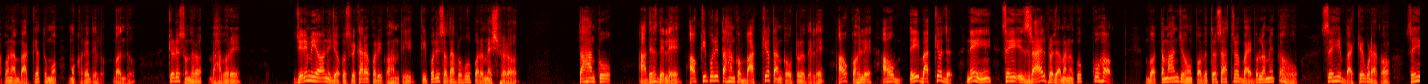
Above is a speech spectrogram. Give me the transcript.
ଆପଣା ବାକ୍ୟ ତୁମ ମୁଖରେ ଦେଲୁ ବନ୍ଧୁ। କେଡ଼େ ସୁନ୍ଦର ଭାବରେ ଜେରିମିୟ ନିଜକୁ ସ୍ୱୀକାର କରି କହନ୍ତି କିପରି ସଦାପ୍ରଭୁ ପରମେଶ୍ୱର ତାହାଙ୍କୁ ଆଦେଶ ଦେଲେ ଆଉ କିପରି ତାହାଙ୍କ ବାକ୍ୟ ତାଙ୍କ ଉତ୍ତର ଦେଲେ ଆଉ କହିଲେ ଆଉ ଏହି ବାକ୍ୟ ନେଇ ସେହି ଇସ୍ରାଏଲ ପ୍ରଜାମାନଙ୍କୁ କୁହ। ବର୍ତ୍ତମାନ ଯେଉଁ ପବିତ୍ର ଶାସ୍ତ୍ର ବାଇବଲ ଆମେ କହୁ ସେହି ବାକ୍ୟ ଗୁଡ଼ାକ ସେହି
